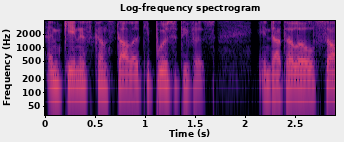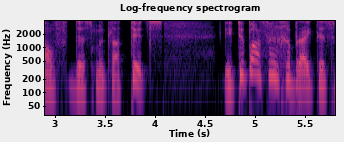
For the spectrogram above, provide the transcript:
in kennis kan stel dat jy positief is en dat hulle hulself dus moet laat toets. Die toepassing gebruik dus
